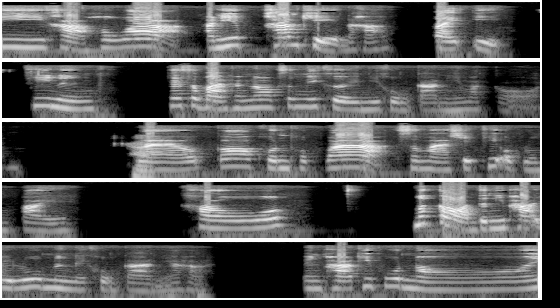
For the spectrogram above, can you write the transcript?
ดีค่ะ เพราะว่าอันนี้ข้ามเขตนะคะ ไปอีกที่หนึ่งเทศบาลข้างนอกซึ่งไม่เคยมีโครงการนี้มาก่อน แล้วก็ค้นพบว่าสมาชิกที่อบรมไป เขาเมื่อก่อนจะมีพระอยู่รูปหนึ่งในโครงการนี้ค่ะ เป็นพระที่พูดน้อย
